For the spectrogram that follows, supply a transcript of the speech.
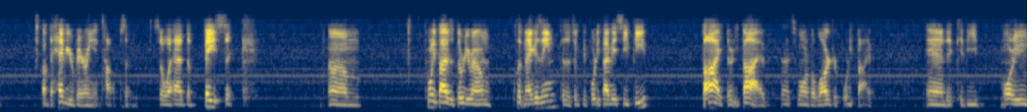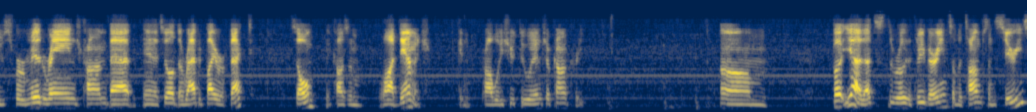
of the heavier variant Thompson. So it had the basic um, 25 to 30 round clip magazine because it took the 45 ACP by 35. That's more of a larger 45, and it could be more used for mid-range combat, and it's still the rapid fire effect. So it causes a lot of damage. can probably shoot through an inch of concrete. Um, but yeah, that's the, really the three variants of the Thompson series.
